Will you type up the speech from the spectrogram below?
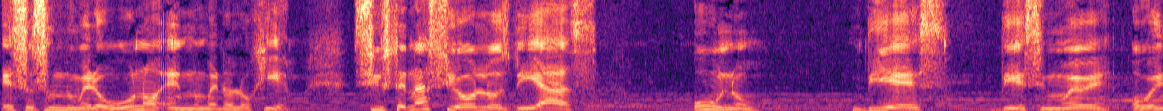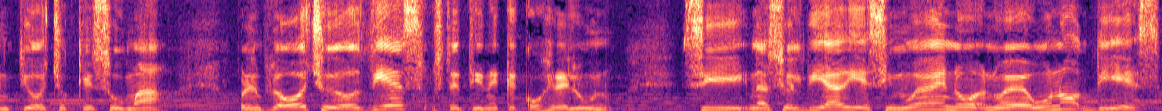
eso es un número 1 en numerología. Si usted nació los días 1, 10, 19 o 28 que suma por ejemplo, 8 y 2, 10, usted tiene que coger el 1. Si nació el día 19, 9, 1, 10.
